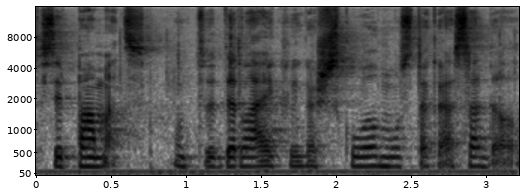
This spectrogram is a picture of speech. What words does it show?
tas ir pamats. Un tad ar laiku vienkārši skola mūs sadala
